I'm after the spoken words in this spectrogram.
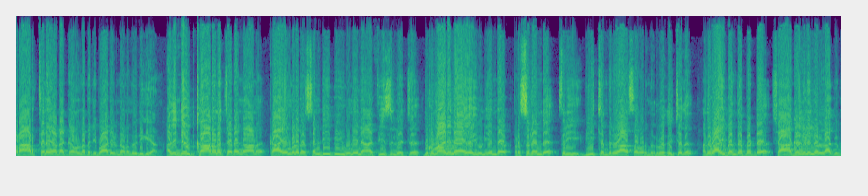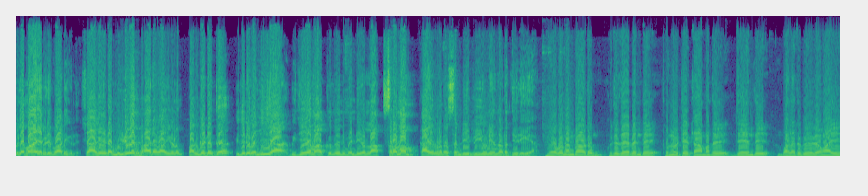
പ്രാർത്ഥനയടക്കമുള്ള പരിപാടികൾ നടന്നു വരികയാണ് അതിന്റെ ഉദ്ഘാടന ചടങ്ങാണ് Kayamkulam S N D P union ഓഫീസിൽ വെച്ച് ബഹുമാനായ യൂണിയന്റെ പ്രസിഡന്റ് ശ്രീ വി ചന്ദ്രദാസ് അവർ നിർവഹിച്ചത്. അതുമായി ബന്ധപ്പെട്ട് ശാഖകളിലുള്ള വിപുലമായ പരിപാടികൾ ശാഖയുടെ മുഴുവൻ ഭാരവാഹികളും പങ്കെടുത്ത് ഇതൊരു വലിയ വിജയമാക്കുന്നതിന് വേണ്ടിയുള്ള ശ്രമം Kayamkulam S N D P union നടത്തി വരികയാണ് ലോകമെമ്പാടും ഗുരുദേവന്റെ തൊണ്ണൂറ്റിയെട്ടാമത് ജയന്തി വളരെ വിപുലമായി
